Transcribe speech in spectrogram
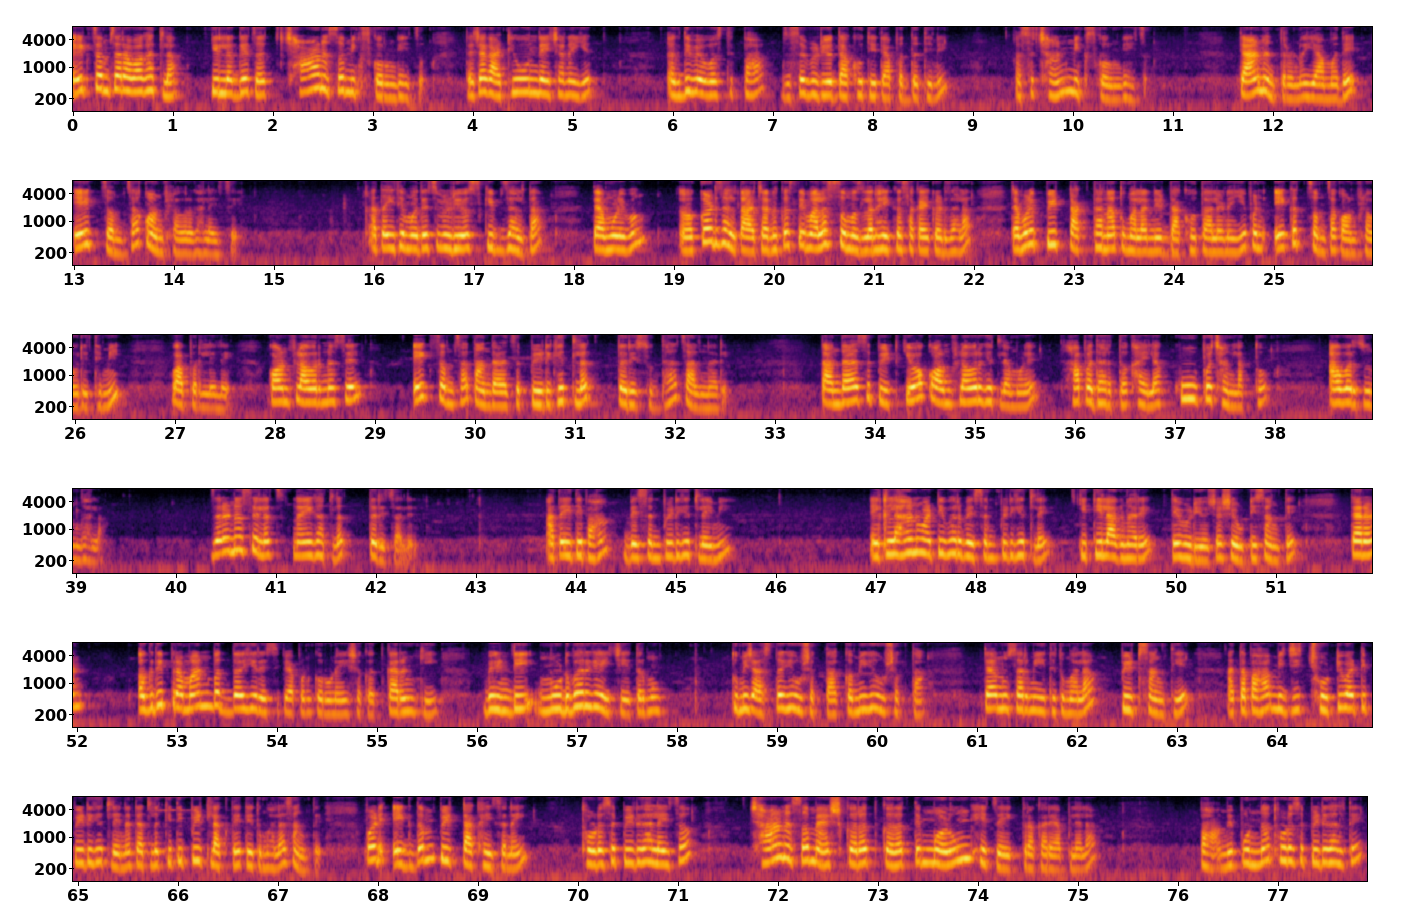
एक चमचा रवा घातला की लगेचच छान असं मिक्स करून घ्यायचं. त्याच्या गाठी होऊन द्यायच्या नाही आहेत अगदी व्यवस्थित पहा जसं व्हिडिओ दाखवते त्या पद्धतीने. असं छान मिक्स करून घ्यायचं. त्यानंतरनं यामध्ये एक चमचा कॉर्नफ्लॉवर घालायचे. आता इथे मध्येच व्हिडिओ स्किप झालता. त्यामुळे मग कट झालता. अचानकच ते मलाच समजलं नाही कसा काय कट झाला. त्यामुळे पीठ टाकताना तुम्हाला नीट दाखवता आलं नाही आहे पण एकच चमचा कॉर्नफ्लॉवर इथे मी वापरलेलं. आहे कॉर्नफ्लॉवर नसेल एक चमचा तांदळाचं पीठ घेतलं तरीसुद्धा चालणार. आहे तांदळाचं पीठ किंवा कॉर्नफ्लॉवर घेतल्यामुळे हा पदार्थ खायला खूप छान लागतो. आवर्जून घाला. जर नसेलच नाही घातलं तरी चालेल. आता इथे पहा बेसन पीठ घेतलं आहे मी. एक लहान वाटीभर बेसन पीठ घेतलं आहे किती लागणार आहे ते व्हिडिओच्या शेवटी सांगते. कारण अगदी प्रमाणबद्ध ही रेसिपी आपण करू नाही शकत. कारण की भेंडी मूठभर घ्यायची आहे तर मग तुम्ही जास्त घेऊ शकता कमी घेऊ शकता. त्यानुसार मी इथे तुम्हाला पीठ सांगते आता पहा मी जी छोटी वाटी पीठ घेतले ना त्यातलं किती पीठ लागते ते तुम्हाला सांगते. पण एकदम पीठ टाकायचं नाही. थोडंसं पीठ घालायचं. छान असं मॅश करत करत ते मळून घ्यायचं एक प्रकारे आपल्याला. पहा मी पुन्हा थोडंसं पीठ घालते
